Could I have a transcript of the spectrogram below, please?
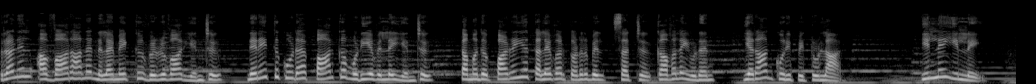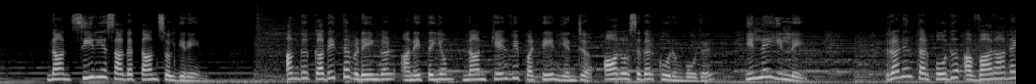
ரணில் அவ்வாறான நிலைமைக்கு விழுவார் என்று நினைத்து கூட பார்க்க முடியவில்லை என்று தமது பழைய தலைவர் தொடர்பில் சற்று கவலையுடன் எரான் குறிப்பிட்டுள்ளார். இல்லை இல்லை. நான் சீரியஸாகத்தான் சொல்கிறேன். அங்கு கதைத்த விடயங்கள் அனைத்தையும் நான் கேள்விப்பட்டேன் என்று ஆலோசகர் கூறும்போது இல்லை இல்லை. ரணில் தற்போது அவ்வாறான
